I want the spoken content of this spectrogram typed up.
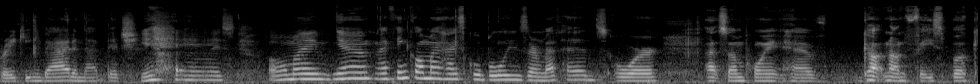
Breaking Bad and that bitch. Yes. All my, yeah, I think all my high school bullies are meth heads or at some point have gotten on Facebook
